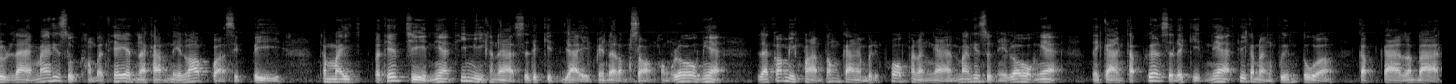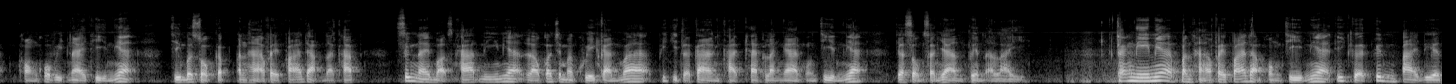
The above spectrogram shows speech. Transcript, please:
รุนแรงมากที่สุดของประเทศนะครับในรอบกว่า 10 ปีทำไมประเทศจีนเนี่ยที่มีขนาดเศรษฐกิจใหญ่เป็นอันดับสองของโลกเนี่ยและก็มีความต้องการบริโภคพลังงานมากที่สุดในโลกเนี่ยในการขับเคลื่อนเศรษฐกิจเนี่ยที่กำลังฟื้นตัวกับการระบาดของโควิด -19 เนี่ยจึงประสบกับปัญหาไฟฟ้าดับนะครับ ซึ่งในบอสคาร์ดนี้เนี่ยเราก็จะมาคุยกันว่าวิกฤตการณ์ขาดแคลนพลังงานของจีนเนี่ยจะส่งสัญญาณเตือนอะไร ทั้งนี้เนี่ยปัญหาไฟฟ้าดับของจีนเนี่ยที่เกิดขึ้นปลายเดือน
